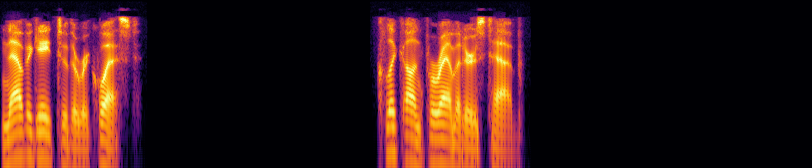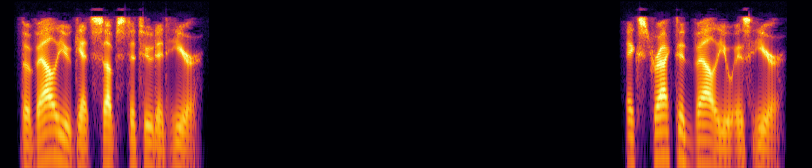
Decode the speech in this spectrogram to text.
Navigate to the request. Click on Parameters tab. The value gets substituted here. Extracted value is here.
